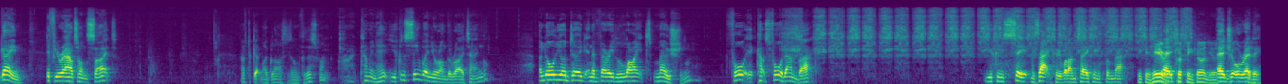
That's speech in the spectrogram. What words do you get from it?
Again, if you're out on site, I have to get my glasses on for this one. All right, come in here. You can see when you're on the right angle. And all you're doing in a very light motion, for, it cuts forward and back. You can see exactly what I'm taking from that You can hear edge, it cutting, can't you? edge already.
